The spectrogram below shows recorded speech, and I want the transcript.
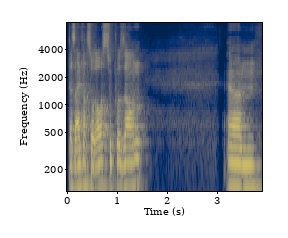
das einfach so rauszuposaunen. Ähm,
